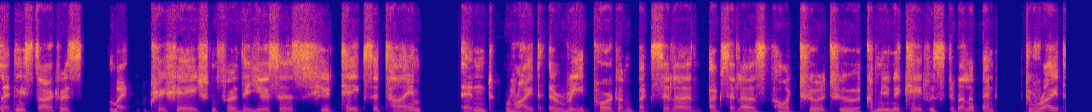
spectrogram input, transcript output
Let me start with my appreciation for the users who take the time and write a report on Bugzilla. Bugzilla is our tool to communicate with development, to write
